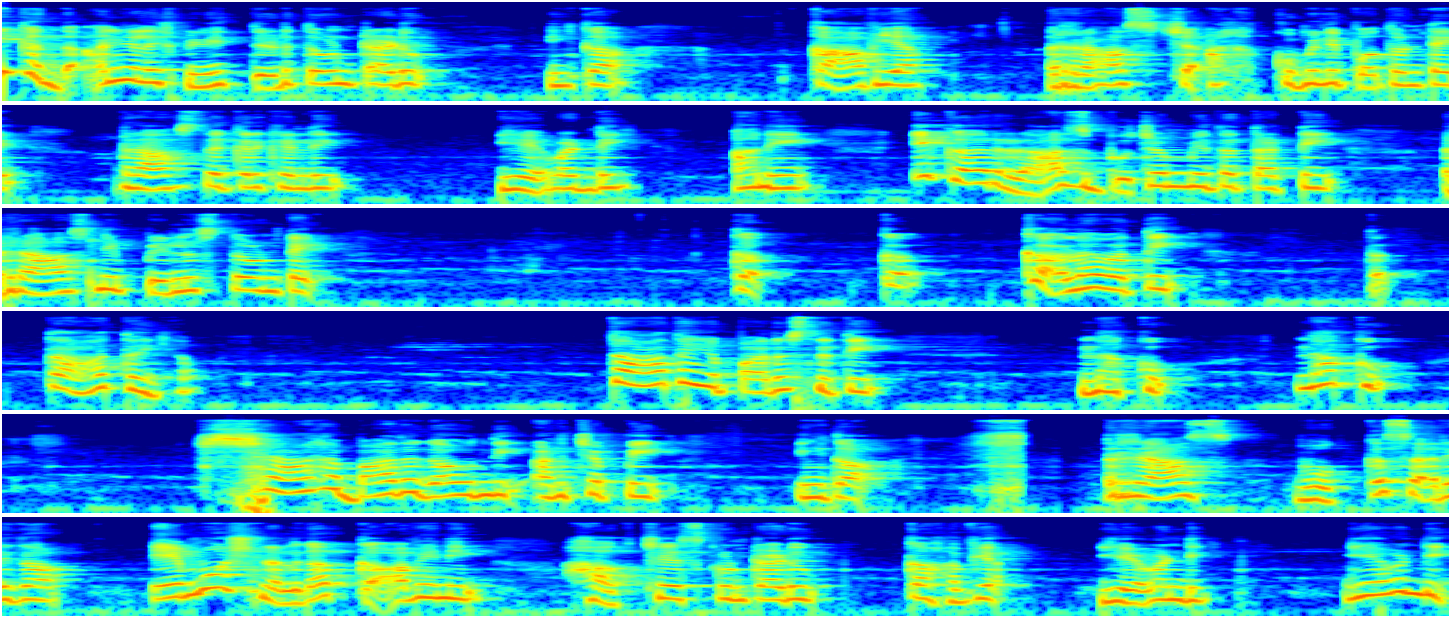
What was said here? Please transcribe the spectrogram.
ఇక ధాన్యలక్ష్మిని తిడుతూ ఉంటాడు. ఇంకా కావ్య రాజ్ చాలా కుమిలిపోతుంటే రాజ్ దగ్గరికి వెళ్ళి ఏవండి? అని ఇక రాజ్ భుజం మీద తట్టి రాజ్ని పిలుస్తూ ఉంటే కలవతి. తాతయ్య. తాతయ్య పరిస్థితి నాకు నాకు చాలా బాధగా ఉంది అని చెప్పి ఇంకా రాజ్ ఒక్కసారిగా ఎమోషనల్గా కావ్యని హక్ చేసుకుంటాడు. కావ్య ఏవండి? ఏవండి?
